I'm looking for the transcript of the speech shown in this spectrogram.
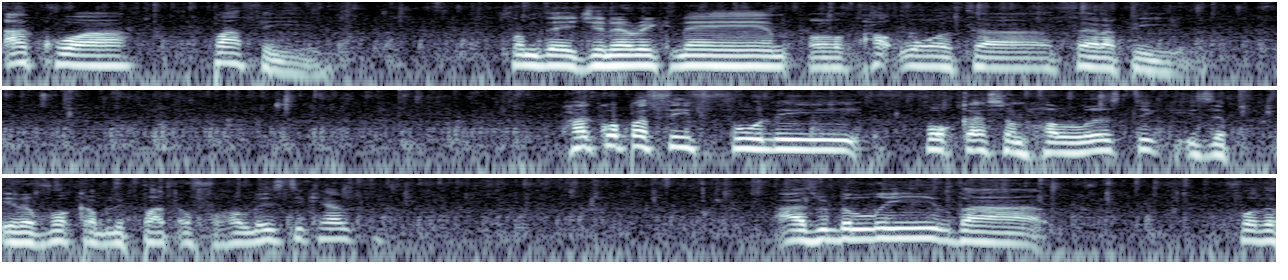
aquapathy from the generic name of hot water therapy. Aquapathy fully focus on holistic is irrevocably part of holistic health. As we believe that for the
